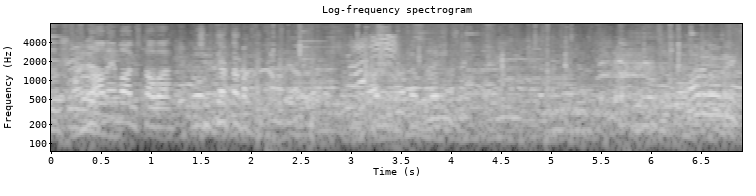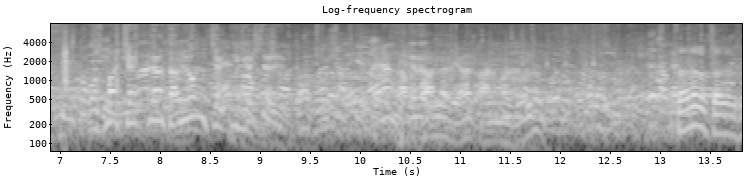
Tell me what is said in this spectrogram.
Diyor şu. Alayım abi tabağı. Çifter tabak. Osman çektiğini tanıyor musun çektiğin gençleri? Tanır ya tanımaz olur mu? Tanırım tanırım.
